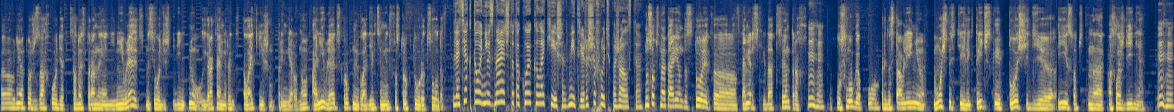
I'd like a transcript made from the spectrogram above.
э, в нее тоже заходят. С одной стороны, они не являются на сегодняшний день, ну, игроками рынка colocation, к примеру, но они являются крупными владельцами инфраструктуры ЦОДов. Для тех, кто не знает, что такое colocation, Дмитрий, расшифруйте, пожалуйста. Ну, собственно, это аренда стоек э, в коммерческих дата-центрах, угу. услуга по предоставлению мощности электрической, площади и, собственно, охлаждения угу.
